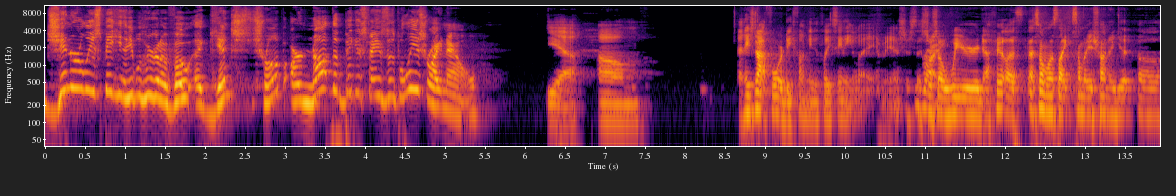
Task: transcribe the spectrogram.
Generally speaking, the people who are going to vote against Trump are not the biggest fans of the police right now. Yeah. Um and he's not for defunding the police anyway. I mean, it's just it's just a weird. I feel that's that's almost like somebody's trying to get uh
